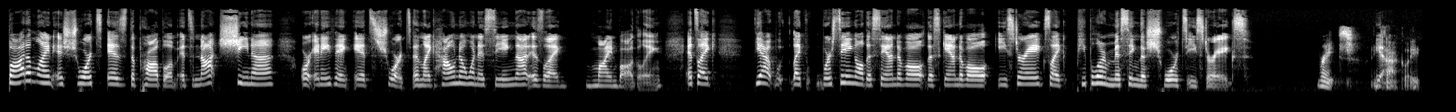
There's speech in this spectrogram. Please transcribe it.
bottom line is Schwartz is the problem. It's not Scheana or anything. It's Schwartz. And like how no one is seeing that is like mind-boggling. It's like yeah, w- like we're seeing all the Sandoval, the Scandoval Easter eggs. Like people are missing the Schwartz Easter eggs. Right. Yeah. Exactly.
